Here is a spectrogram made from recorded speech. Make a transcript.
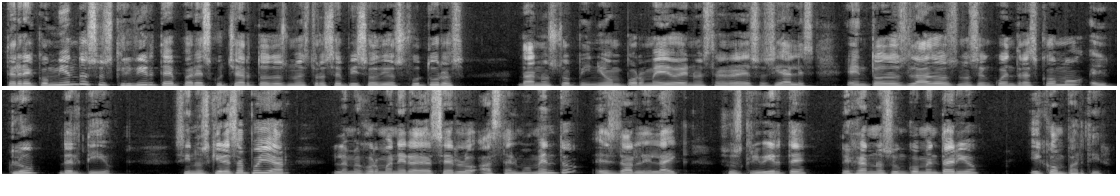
Te recomiendo suscribirte para escuchar todos nuestros episodios futuros. Danos tu opinión por medio de nuestras redes sociales. En todos lados nos encuentras como el Club del Tío. Si nos quieres apoyar, la mejor manera de hacerlo hasta el momento es darle like, suscribirte, dejarnos un comentario y compartir.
